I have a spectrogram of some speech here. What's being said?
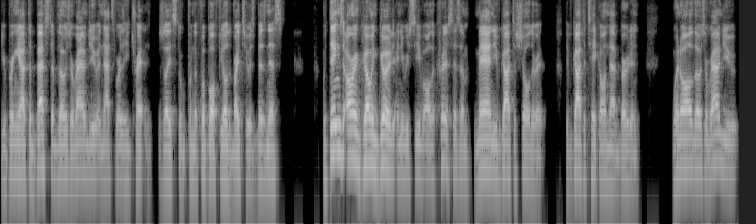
You're bringing out the best of those around you. And that's where he translates from the football field right to his business. When things aren't going good and you receive all the criticism, man, you've got to shoulder it. You've got to take on that burden. When all those around you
